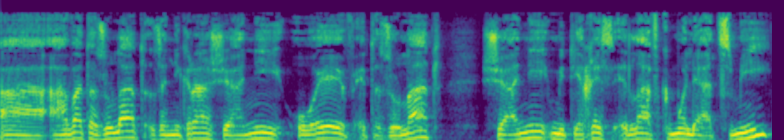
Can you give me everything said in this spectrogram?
אהבת הזולת זה נקרא שאני אוהב את הזולת, שאני מתייחס אליו כמו לעצמי,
